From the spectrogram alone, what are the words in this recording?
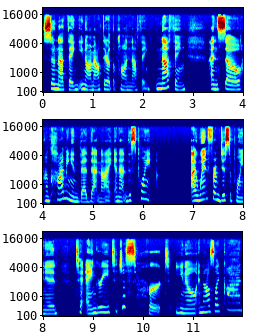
so nothing, you know, I'm out there at the pond, nothing, nothing. And so I'm climbing in bed that night. And at this point, I went from disappointed to angry to just hurt, you know? And I was like, God,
